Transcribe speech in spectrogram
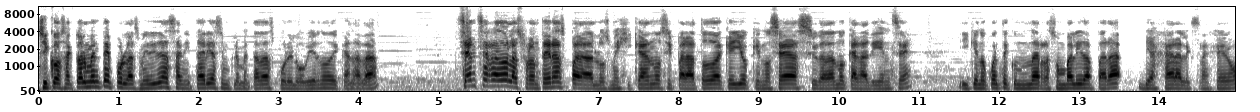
Chicos, actualmente por las medidas sanitarias implementadas por el gobierno de Canadá, se han cerrado las fronteras para los mexicanos y para todo aquello que no sea ciudadano canadiense y que no cuente con una razón válida para viajar al extranjero.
